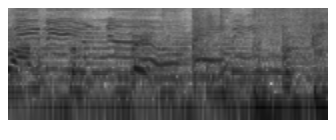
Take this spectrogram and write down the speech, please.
problem, the fix.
